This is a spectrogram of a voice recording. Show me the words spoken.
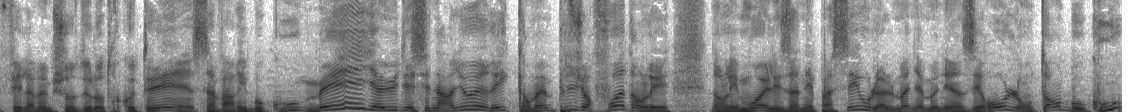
fait la même chose de l'autre côté. Ça varie beaucoup, mais il y a eu des scénarios, Eric, quand même plusieurs fois dans les, dans les mois et les années passées où l'Allemagne a mené un zéro, longtemps, beaucoup.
